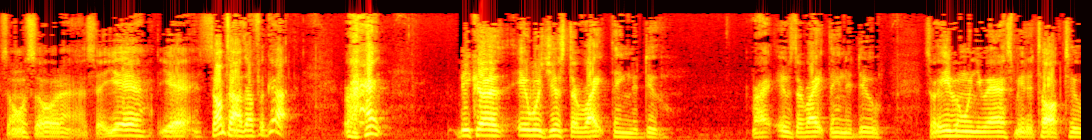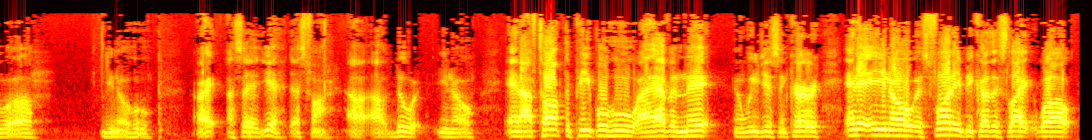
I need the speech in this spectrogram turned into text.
so and so. And I said, yeah, yeah. And sometimes I forgot, right? Because it was just the right thing to do, right? It was the right thing to do. So even when you asked me to talk to, uh, you know who, right, I said, yeah, that's fine. I'll, I'll, do it, you know. And I've talked to people who I haven't met, and we just encourage. And it, you know, it's funny because it's like, well,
